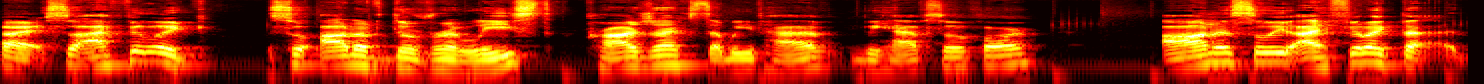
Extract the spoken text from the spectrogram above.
All right, so I feel like so out of the released projects that we've have we have so far, honestly, I feel like that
